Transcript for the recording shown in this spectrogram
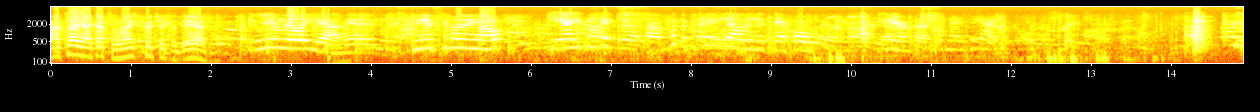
I tell you, I got some nice pictures of Dad. Do you really? Yeah, that is. Nance, do you want any help? Yeah, you can take the, uh, put the potato salad in that bowl there. uh, Kim. Here. We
